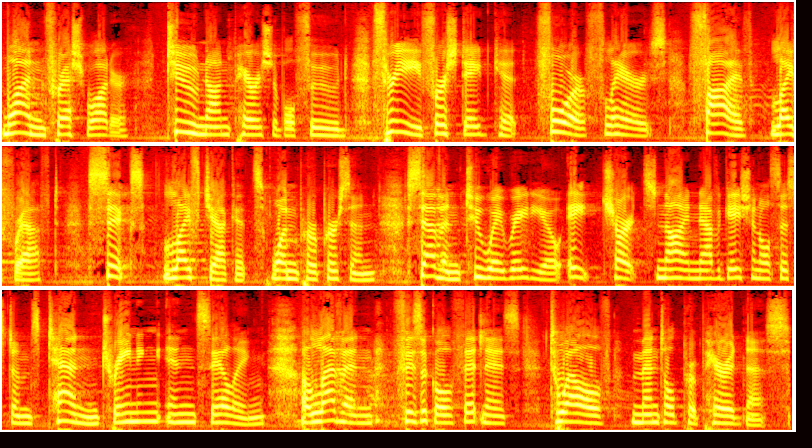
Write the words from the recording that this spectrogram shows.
one, fresh water. Two, non perishable food. Three, first aid kit. Four, flares. Five, life raft. Six, life jackets, one per person. Seven, two way radio. Eight, charts. Nine, navigational systems. Ten, training in sailing. Eleven, physical fitness. Twelve, mental preparedness.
